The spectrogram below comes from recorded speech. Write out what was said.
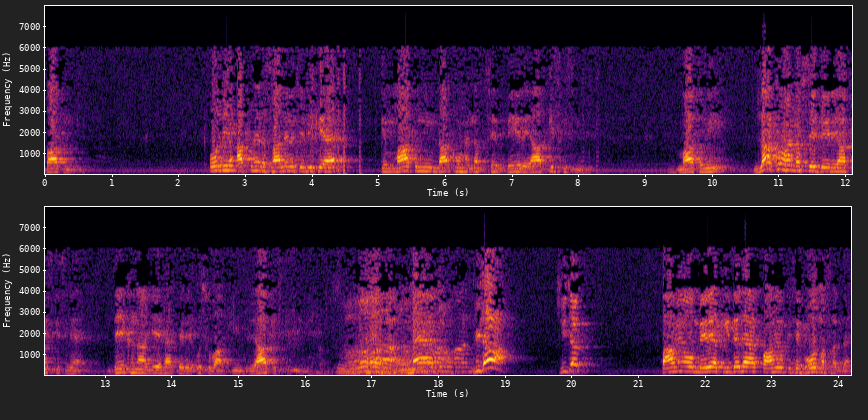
بات ان کی۔ انہیں اپنے رسالے میں لکھا ہے کہ ماتمی لاکھوں ہے نفس بے ریا کس کس میں؟ ماتمی لاکھوں ہے نفس بے ریا کس کس میں ہے؟ دیکھنا یہ ہے تیرے اس واقعی ریا کس کس میں بلا جھجک پاویں وہ میرے عقیدے دا ہے، پاویں وہ کسی ہور مسلک دا ہے۔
